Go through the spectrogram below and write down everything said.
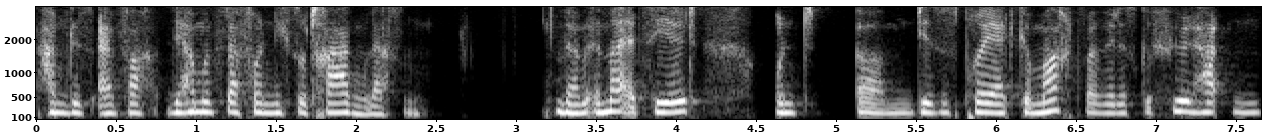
haben das einfach, wir haben uns davon nicht so tragen lassen. Wir haben immer erzählt und ähm, dieses Projekt gemacht, weil wir das Gefühl hatten,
